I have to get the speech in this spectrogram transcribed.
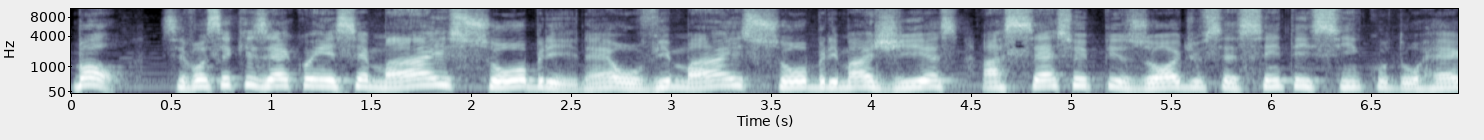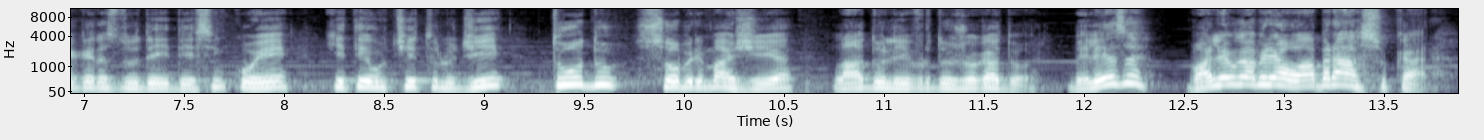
Bom, se você quiser conhecer mais sobre, né, ouvir mais sobre magias, acesse o episódio 65 do Regras do D&D 5e, que tem o título de Tudo sobre Magia, lá do livro do jogador, beleza? Valeu, Gabriel, um abraço, cara!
